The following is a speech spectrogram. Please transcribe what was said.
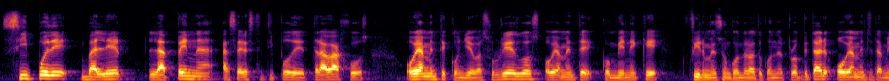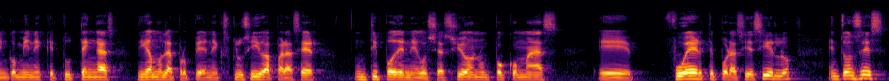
sí puede valer la pena hacer este tipo de trabajos. Obviamente conlleva sus riesgos, obviamente conviene que firmes un contrato con el propietario, obviamente también conviene que tú tengas, digamos, la propiedad en exclusiva para hacer un tipo de negociación un poco más eh, fuerte, por así decirlo. Entonces,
